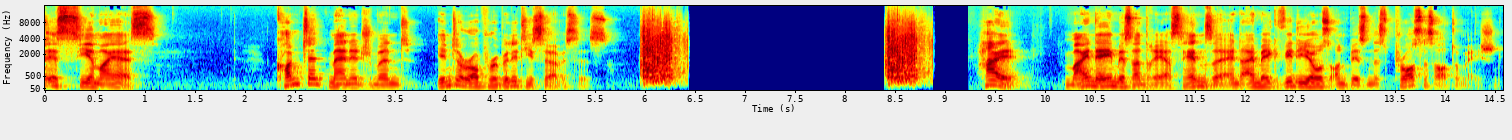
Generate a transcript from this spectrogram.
is CMIS? Content Management Interoperability Services. Hi, my name is Andreas Hense and I make videos on business process automation.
